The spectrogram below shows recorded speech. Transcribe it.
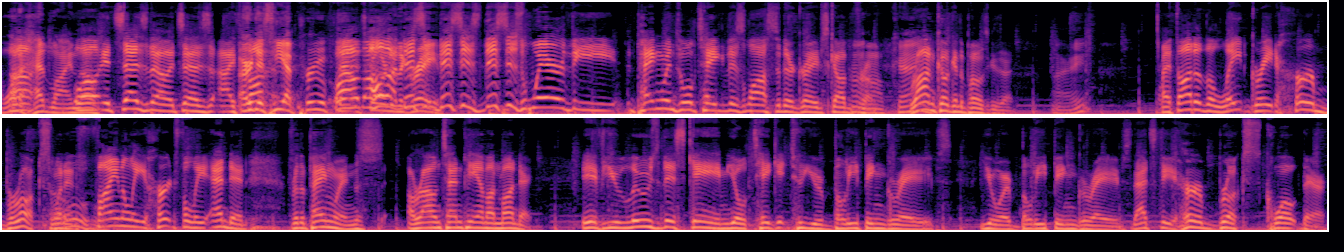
What a Uh, headline, Well, though. it says though. It says I. or thought- does he have proof that Well, hold on. This, grave? this is this is where the Penguins will take this loss to their graves come from. okay. Ron Cook in the Post Gazette. All right. I thought of the late great Herb Brooks when Oh. it finally hurtfully ended for the Penguins around 10 p.m. on Monday. If you lose this game, you'll take it to your bleeping graves. Your bleeping graves. That's the Herb Brooks quote there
